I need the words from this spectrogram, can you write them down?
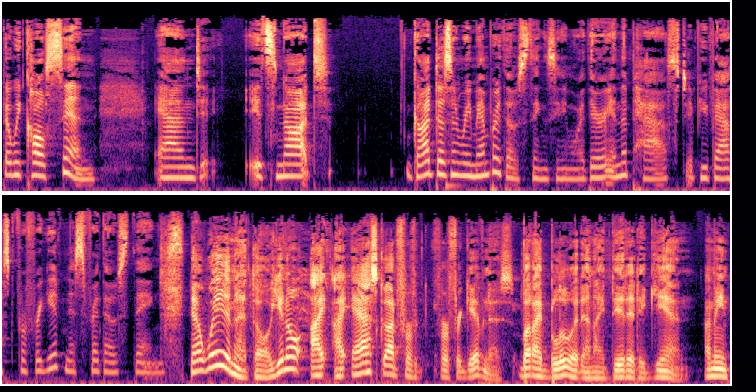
that we call sin, and it's not. God doesn't remember those things anymore. They're in the past. If you've asked for forgiveness for those things, Now, wait a minute, though. You know, I, I asked God for, for forgiveness, but I blew it and I did it again. I mean,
